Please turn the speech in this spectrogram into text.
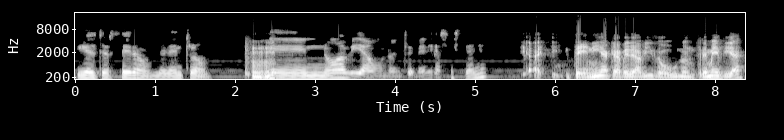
y el tercero de dentro, eh, no había uno entre medias este año. Y Tenía que haber habido uno entre medias,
